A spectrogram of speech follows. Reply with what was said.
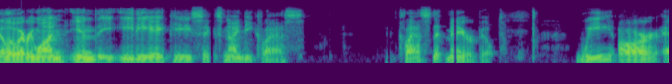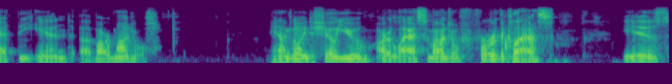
Hello everyone in the EDAP 690 class, the class that Mayer built. We are at the end of our modules. And I'm going to show you our last module for the class is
